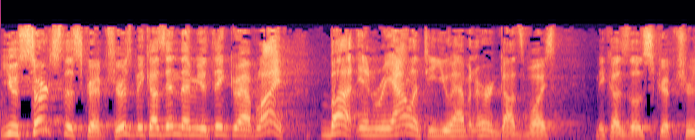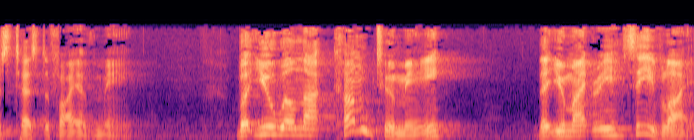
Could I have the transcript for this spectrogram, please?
You search the scriptures because in them you think you have life. But in reality, you haven't heard God's voice because those scriptures testify of me. But you will not come to me that you might receive life.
